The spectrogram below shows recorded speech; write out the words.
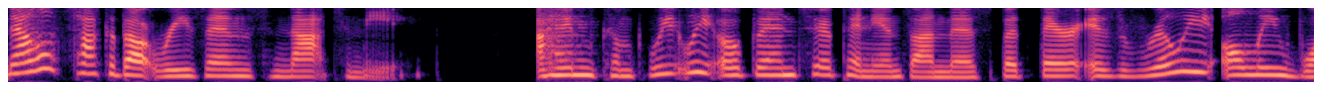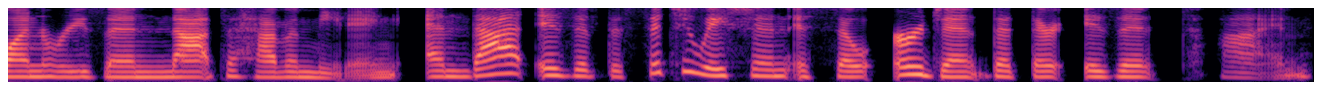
Now let's talk about reasons not to meet. I'm completely open to opinions on this, but there is really only one reason not to have a meeting, and that is if the situation is so urgent that there isn't time.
